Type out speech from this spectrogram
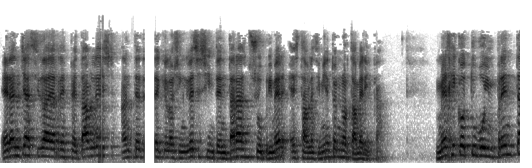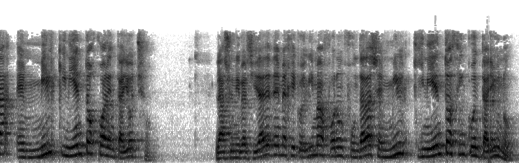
eran ya ciudades respetables antes de que los ingleses intentaran su primer establecimiento en Norteamérica. México tuvo imprenta en 1548. Las universidades de México y Lima fueron fundadas en 1551.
